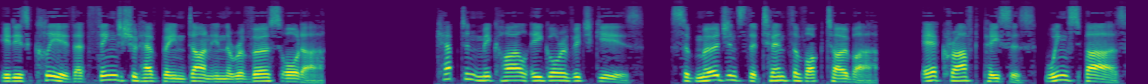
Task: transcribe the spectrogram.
It is clear that things should have been done in the reverse order, Captain Mikhail Igorovich Girs. Submergence 10 October. aircraft pieces, wing spars,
